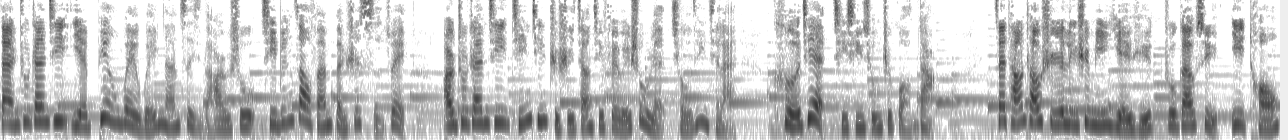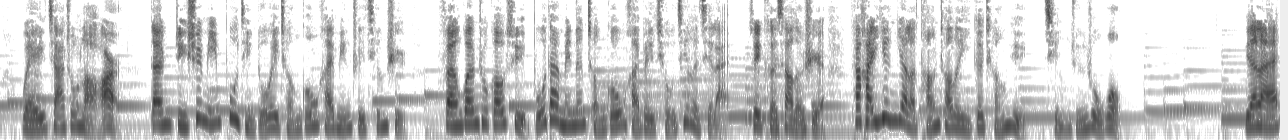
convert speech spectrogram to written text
但朱瞻基也并未为难自己的二叔，起兵造反本是死罪，而朱瞻基仅仅只是将其废为庶人，囚禁起来，可见其心胸之广大。在唐朝时，李世民也与朱高煦一同为家中老二。但李世民不仅夺位成功，还名垂青史。反观朱高煦，不但没能成功，还被囚禁了起来。最可笑的是，他还应验了唐朝的一个成语“请君入瓮”。原来，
